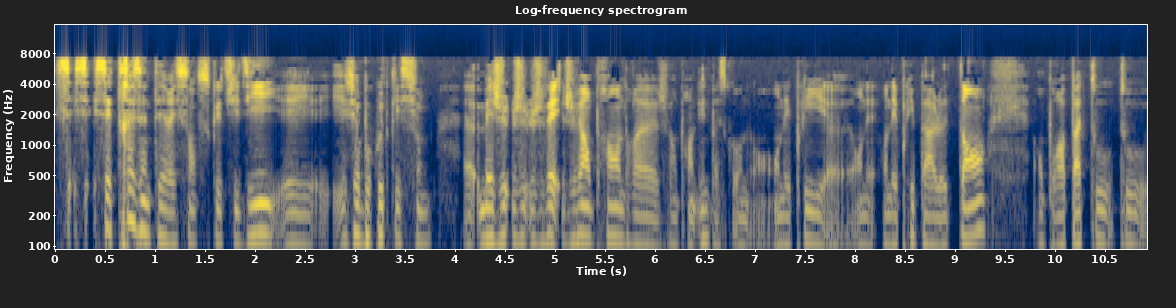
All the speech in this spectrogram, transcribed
c'est très intéressant ce que tu dis et, j'ai beaucoup de questions. Euh, mais je, vais je vais en prendre je vais en prendre une parce qu'on est pris on est on est pris par le temps. On pourra pas tout tout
